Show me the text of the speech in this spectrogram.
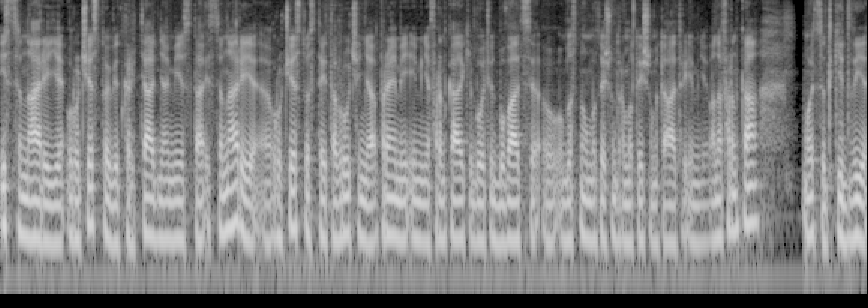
і сценарії урочистого відкриття Дня міста, і сценарії е, урочистостей та вручення премій імені Франка, які будуть відбуватися в обласному музично-драматичному театрі імені Івана Франка. Ось це такі дві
